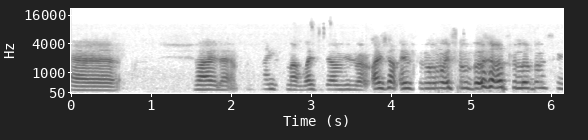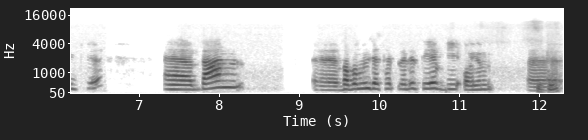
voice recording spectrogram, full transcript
Ee, şöyle hangisinden başlayacağım bilmiyorum. Ay şu an enstrümanım açıldı hatırladım çünkü. Ee, ben e, Babamın Cesetleri diye bir oyun e, Hı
